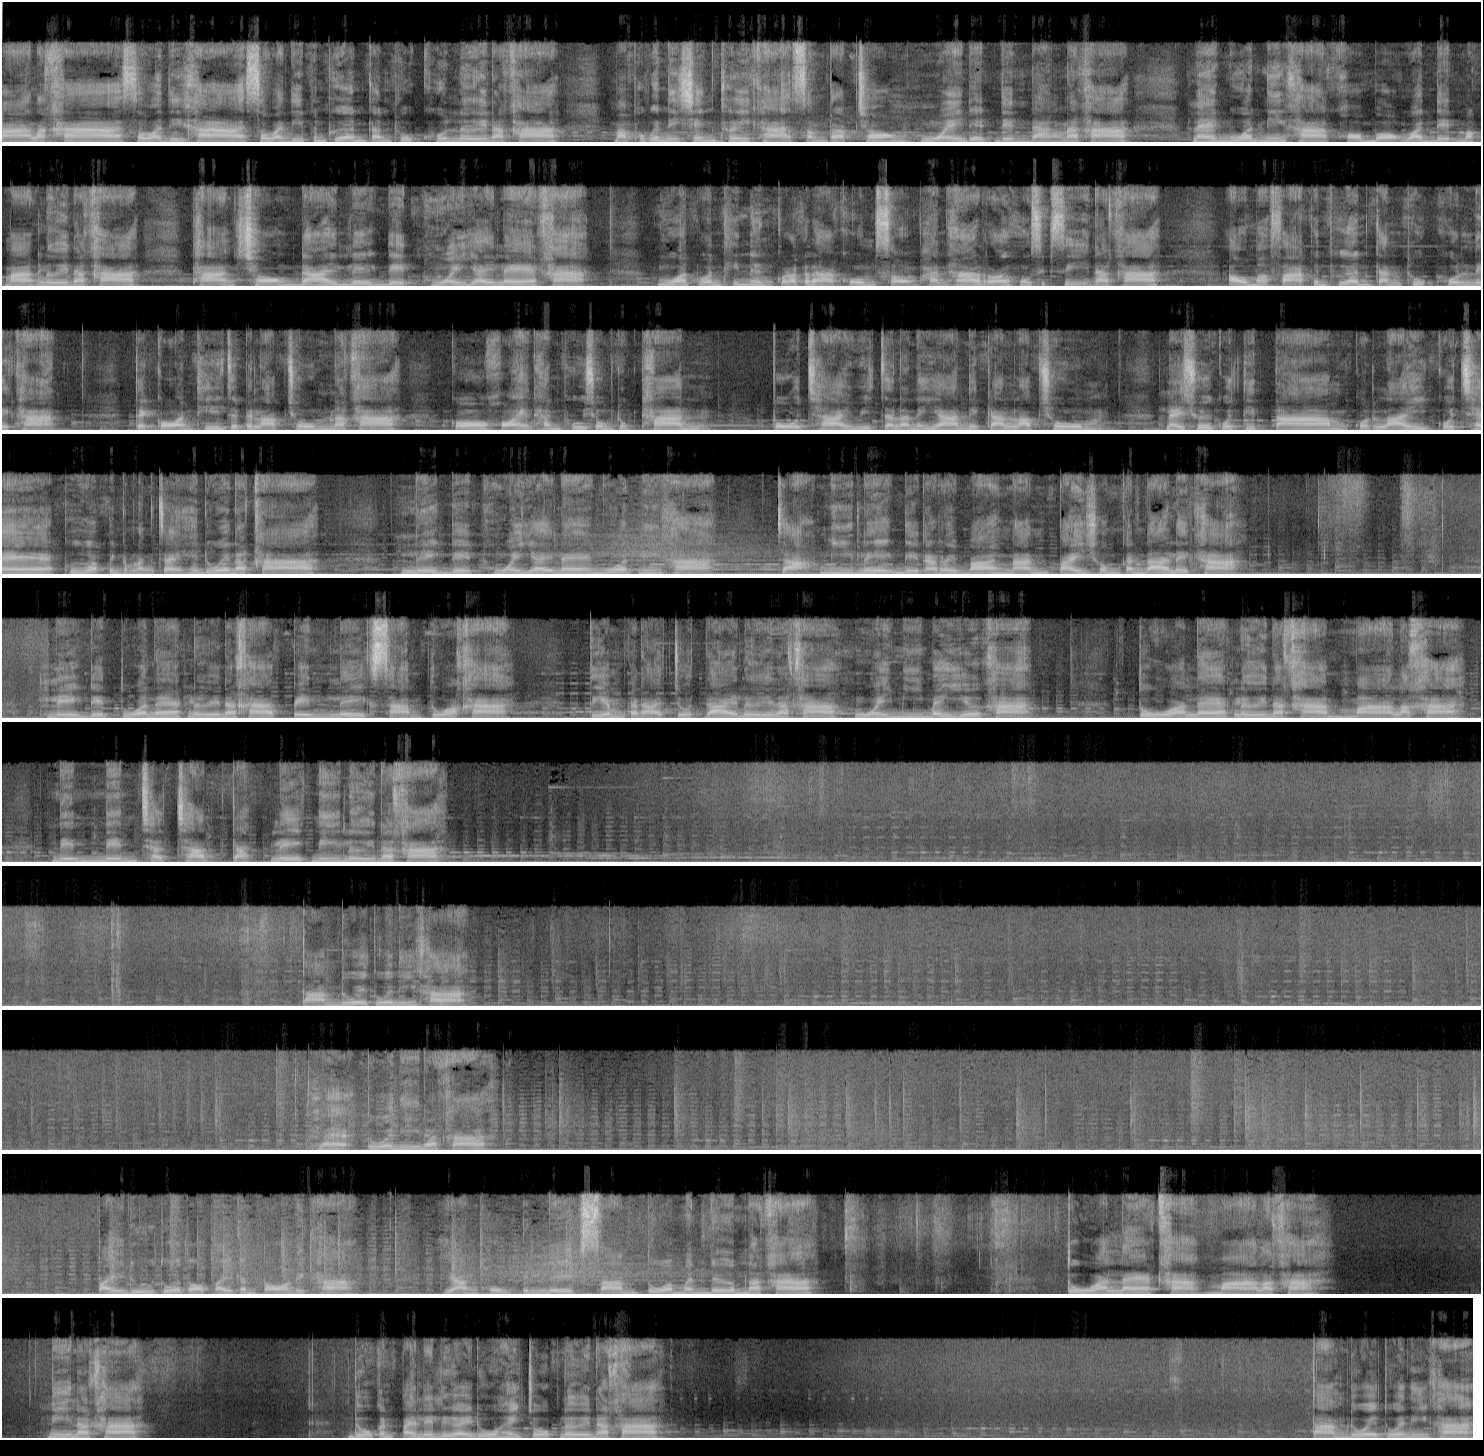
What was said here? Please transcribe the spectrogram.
มาละค่ะ สวัสดีค่ะ สวัสดีเพื่อนๆกันทุกคนเลยนะคะ มาพบกันอีกเช่นเคยค่ะสำหรับช่องหวยเด็ดเด่นดังนะคะ และงวดนี้ค่ะ ขอบอกว่าเด็ดมากๆเลยนะคะ ทางช่องได้เลขเด็ดหวยยายแลค่ะ งวดวันที่ 1 กรกฎาคม 2564 นะคะ เอามาฝากเพื่อนๆกันทุกคนเลยค่ะ แต่ก่อนที่จะไปรับชมนะคะ ก็ขอให้ท่านผู้ชมทุกท่าน โปรดใช้วิจารณญาณในการรับชม และช่วยกดติดตาม กดไลค์ กดแชร์ เพื่อเป็นกำลังใจให้ด้วยนะคะ เลขเด็ดหวยยายแรงงวดนี้ค่ะ จะมีเลขเด็ดอะไรบ้างนั้นไปชมกันได้เลยค่ะ เลขเด็ดตัวแรกเลยนะคะ เป็นเลข 3 ตัวค่ะ เตรียมกระดาษจดได้เลยนะคะ หวยมีไม่เยอะค่ะ ตัวแรกเลยนะคะ มาแล้วค่ะ เน้นเน้นชัดชัดๆ กับเลขนี้เลยนะคะ ตามด้วยตัวนี้ค่ะ และตัวนี้นะคะ ไปดูตัวต่อไปกันต่อเลยค่ะ ยังคงเป็นเลข 3 ตัวเหมือนเดิมนะคะ ตัวแรกค่ะมาแล้วค่ะ นี่นะคะ ดูกันไปเรื่อยๆ ดูให้จบเลยนะคะตามด้วยตัวนี้ค่ะ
